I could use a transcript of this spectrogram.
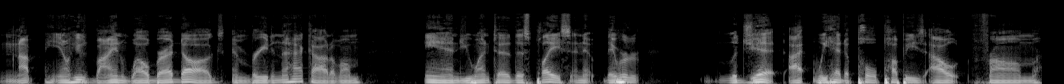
not you know he was buying well bred dogs and breeding the heck out of them. And you went to this place, and it, they were legit. I we had to pull puppies out from.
